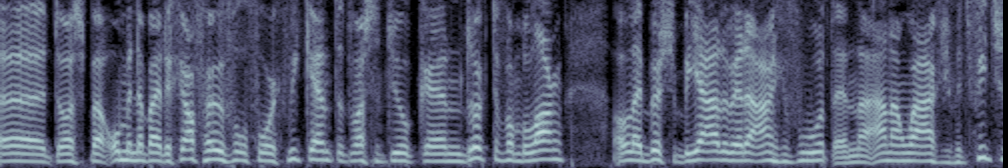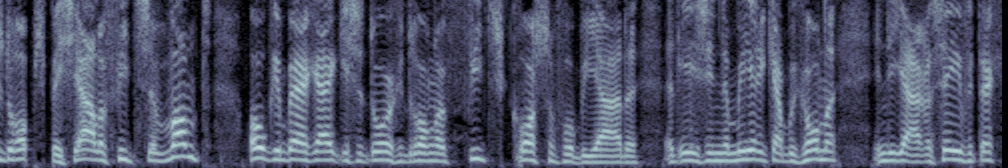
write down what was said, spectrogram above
Eh, het was bij, om en nabij de Grafheuvel vorig weekend. Het was natuurlijk een drukte van belang. Allerlei bussen bejaarden werden aangevoerd en uh, aanhangwagens met fietsen erop. Speciale fietsen, want ook in Bergijk is het doorgedrongen. Fietscrossen voor bejaarden. Het is in Amerika begonnen in de jaren 70.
